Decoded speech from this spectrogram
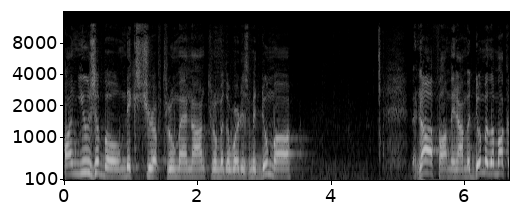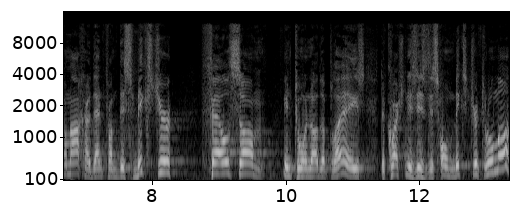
unusable mixture of truma and non-truma. The word is meduma. Then from this mixture fell some into another place. The question is, is this whole mixture truma?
